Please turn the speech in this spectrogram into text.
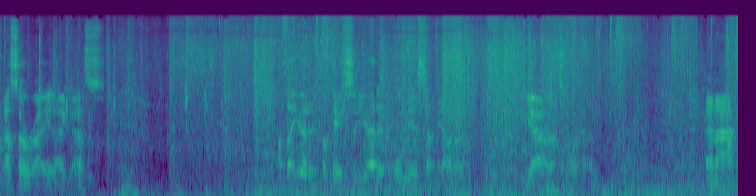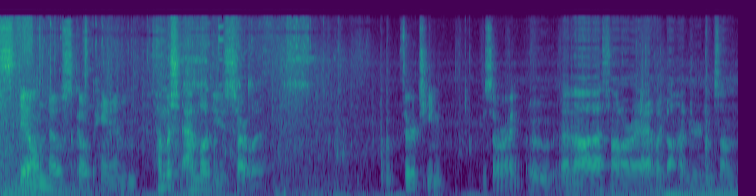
That's alright, I guess. I thought you had it. Okay, so you had it only a semi-auto. Yeah, that's all I had. And I still no scope him. How much ammo do you start with? 13. It's alright. Ooh, uh, no, that's not alright. I have like a hundred and some.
